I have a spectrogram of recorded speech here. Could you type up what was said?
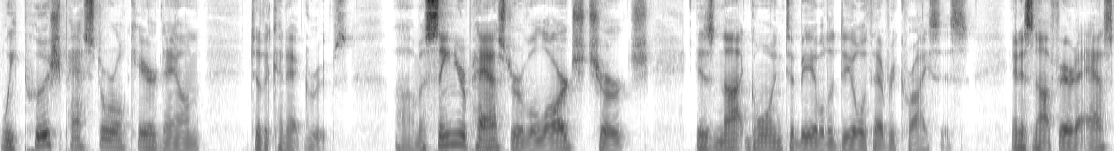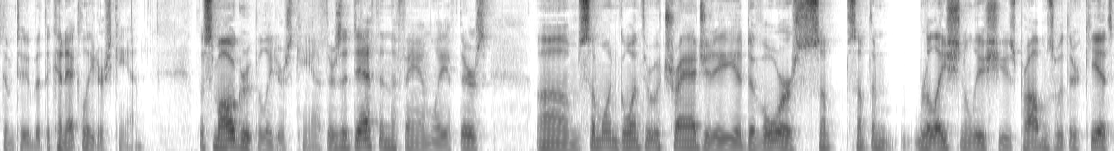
we push pastoral care down to the connect groups. Um, a senior pastor of a large church is not going to be able to deal with every crisis. And it's not fair to ask them to, but the Connect leaders can. The small group leaders can. If there's a death in the family, if there's um, someone going through a tragedy, a divorce, some, something relational issues, problems with their kids,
